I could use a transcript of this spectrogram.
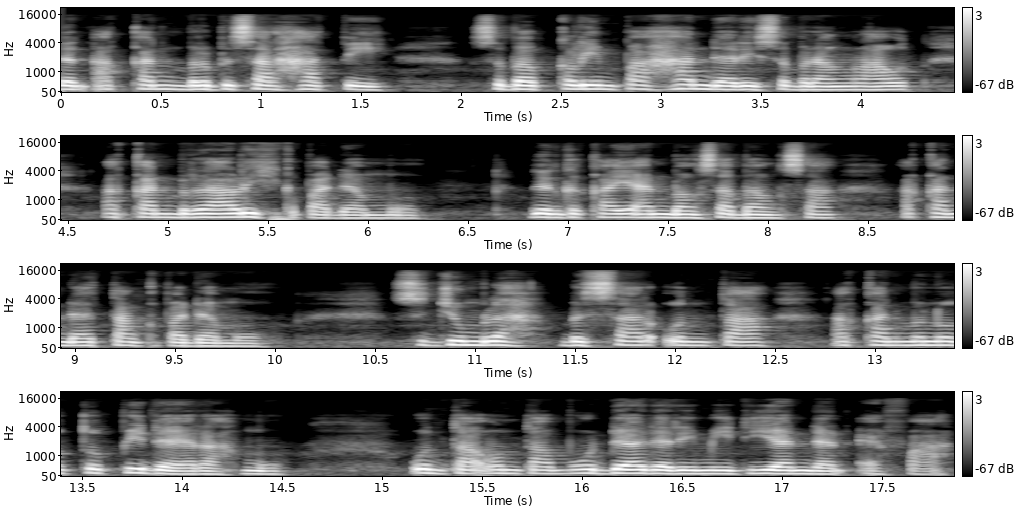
dan akan berbesar hati, sebab kelimpahan dari seberang laut akan beralih kepadamu, dan kekayaan bangsa-bangsa akan datang kepadamu sejumlah besar unta akan menutupi daerahmu. Unta-unta muda dari Midian dan Eva.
